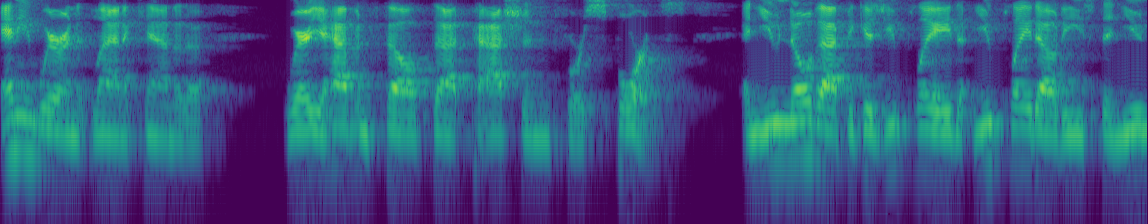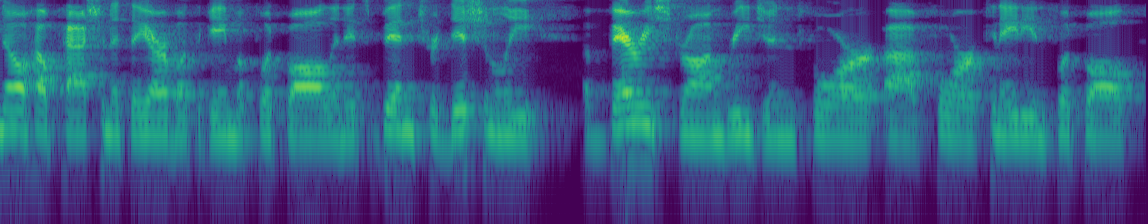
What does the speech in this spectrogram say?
anywhere in Atlantic Canada where you haven't felt that passion for sports. And you know that because you played you played out east and you know how passionate they are about the game of football and it's been traditionally a very strong region for uh, for Canadian football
